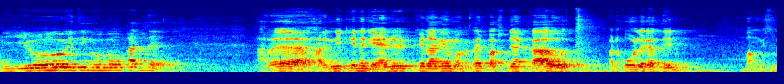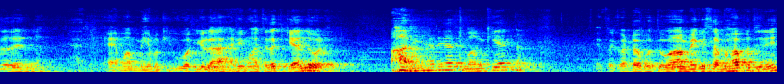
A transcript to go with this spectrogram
අයියෝ ඉතින් ඕක මොකද්ද අර හරිනි කියන ගෑනු එක්කෙනාගේ මොකක් හරි ප්‍රශ්නයක් ආවොත් මට කෝල් එකක් දෙන්න. මම ඉස්සරහට එන්න ඈ මම මෙහෙම කිව්වා කියලා හරි මහත්තයාට කියන්න ඕනේ. හරි හරි හරි. මං කියන්න. එතකොට ඔබතුමා මේකේ සභාපතිනේ.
